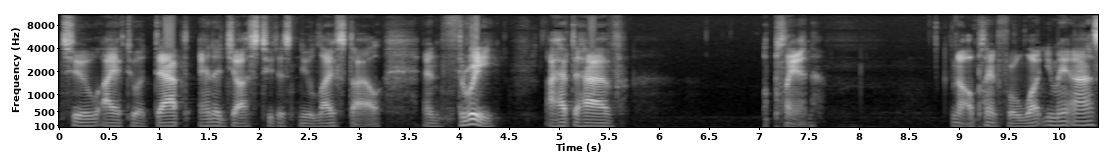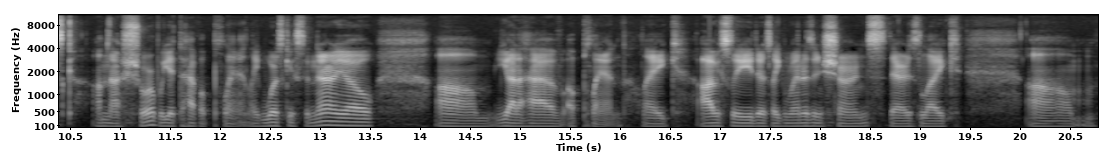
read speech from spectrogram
Two, I have to adapt and adjust to this new lifestyle. And three, I have to have a plan. Know, a plan for what you may ask. I'm not sure, but you have to have a plan. Like worst case scenario, um, you gotta have a plan. Like obviously, there's like renter's insurance. There's like, um,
